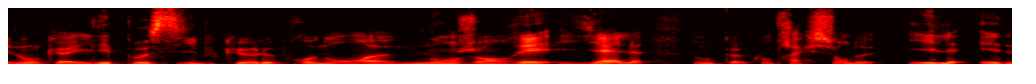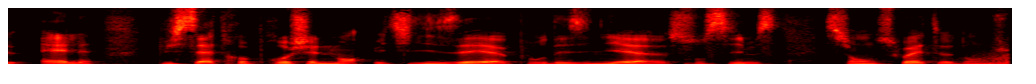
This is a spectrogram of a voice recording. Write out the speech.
Et donc, il est possible que le pronom non genré yel, donc contraction de il et de elle, puisse être prochainement utilisé pour désigner son Sims si on le souhaite dans le jeu.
